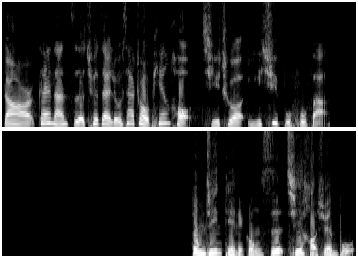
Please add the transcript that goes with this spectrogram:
然而，该男子却在留下照片后骑车一去不复返。东京电力公司七号宣布。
